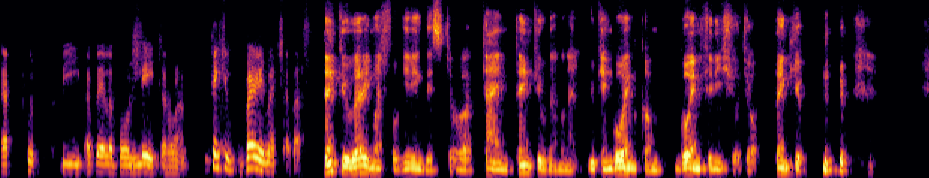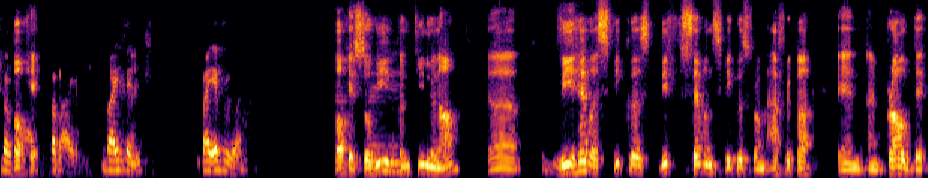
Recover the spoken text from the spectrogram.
that could be available later on. Thank you very much, Abbas. Thank you very much for giving this uh, time. Thank you, Gamuna. You can go and come, go and finish your job. Thank you. Bye -bye. okay. Bye-bye. Bye, Felix. Bye, everyone. Okay, so we continue now. Uh, we have a speakers, seven speakers from Africa, and I'm proud that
